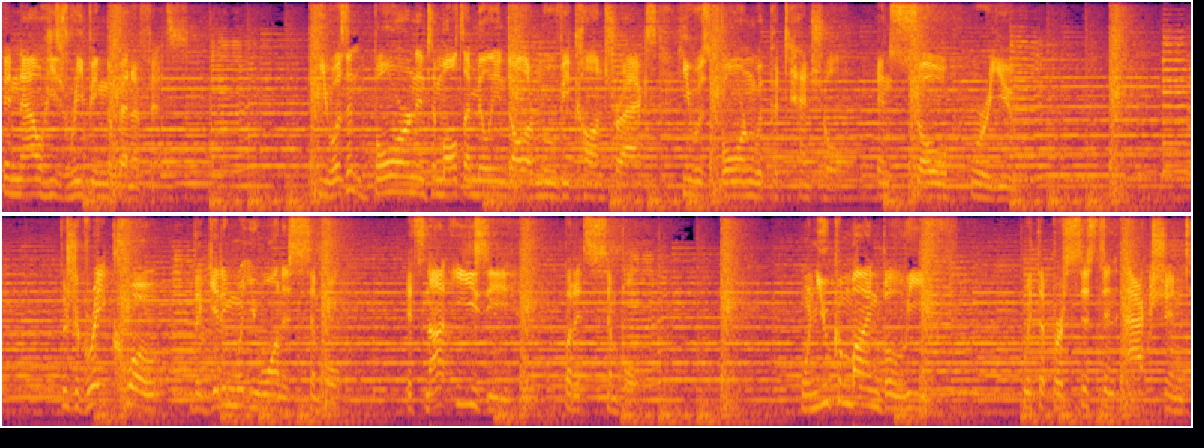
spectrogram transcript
And now he's reaping the benefits. He wasn't born into multi million dollar movie contracts, he was born with potential, and so were you. There's a great quote that getting what you want is simple. It's not easy, but it's simple. When you combine belief with the persistent action to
